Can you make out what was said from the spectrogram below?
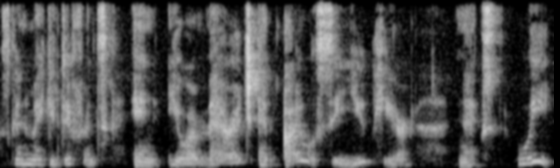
is going to make a difference in your marriage. And I will see you here next week.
